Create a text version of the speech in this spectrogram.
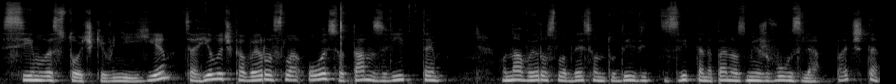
сім листочків в ній є. Ця гілочка виросла ось отам звідти. Вона виросла десь вон туди, від, звідти, напевно, з міжвузля. Бачите?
